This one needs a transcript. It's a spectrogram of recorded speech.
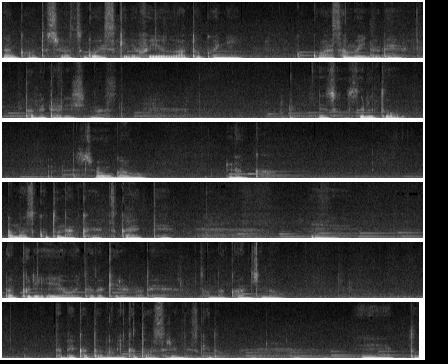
なんか私はすごい好きで冬は特にここは寒いので食べたりします。でそうすると生姜をなんか余すことなく使えて、えー、たっぷり栄養をいただけるのでそんな感じの食べ方飲み方をするんですけどえー、っと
